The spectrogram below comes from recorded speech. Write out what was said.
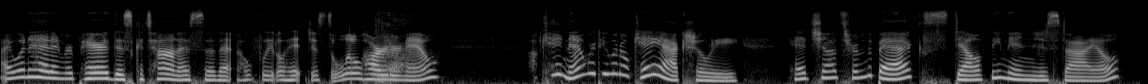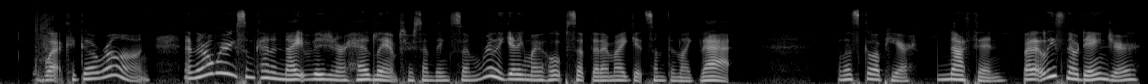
I went ahead and repaired this katana so that hopefully it'll hit just a little harder now. Okay, now we're doing okay actually. Headshots from the back, stealthy ninja style. What could go wrong? And they're all wearing some kind of night vision or headlamps or something, so I'm really getting my hopes up that I might get something like that. But let's go up here. Nothing, but at least no danger.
